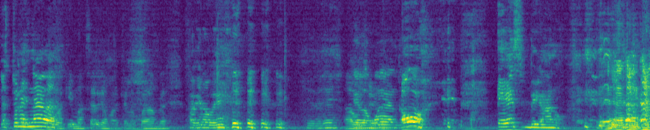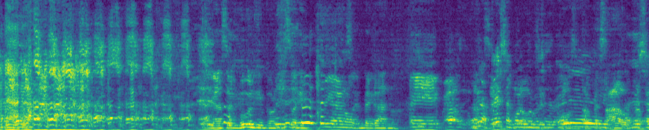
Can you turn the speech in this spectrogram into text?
esto no es nada. Estamos aquí más cerca para que lo puedan ver. Para que lo vean. Ah, Que lo muevan. Oh, es vegano. Me hacen bullying porque soy, Vegano. soy vegano. Eh, ah, mira, sí, pesa. ¿cuál no, es sí, el- no, está eh, pesado, está está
